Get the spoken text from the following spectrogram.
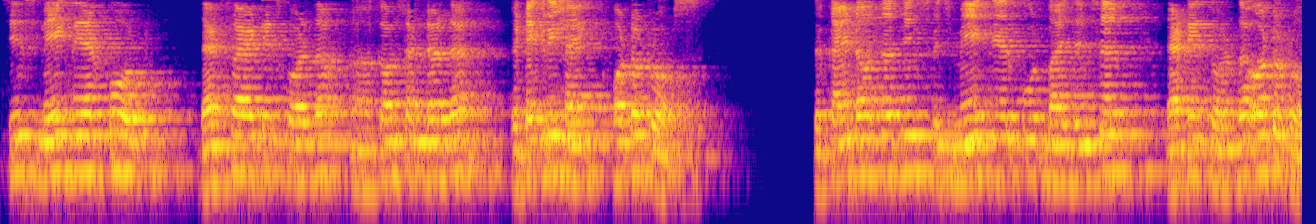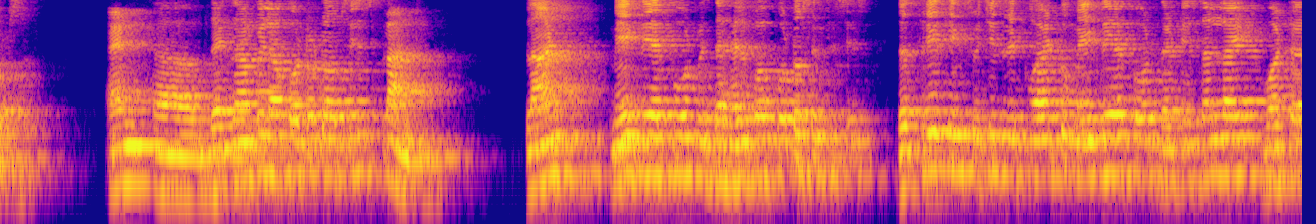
since make their food that's why it is called the uh, comes under the category like autotrophs. The kind of the things which make their food by themselves that is called the autotrophs and uh, the example of autotrophs is plant. Plant make their food with the help of photosynthesis. The three things which is required to make their food that is sunlight, water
